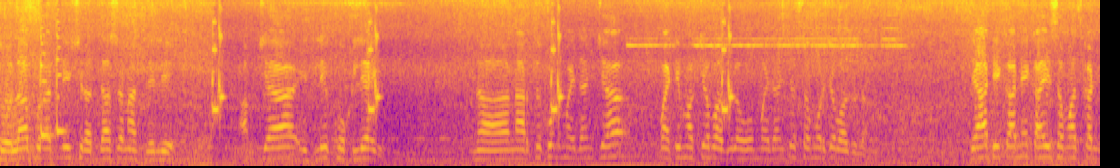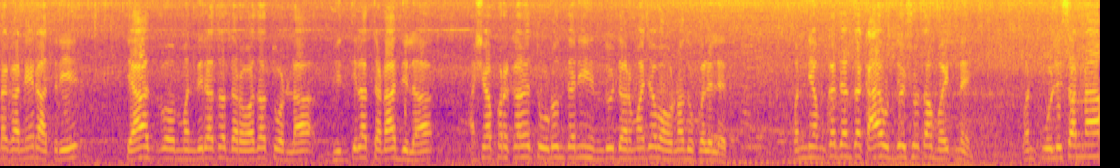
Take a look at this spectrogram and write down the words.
सोलापुरातली श्रद्धासन असलेली आमच्या इथली खोकली आई न नार्थकोट मैदानच्या पाठीमागच्या बाजूला होम मैदानच्या समोरच्या बाजूला. त्या ठिकाणी काही समाजकंटकाने रात्री त्या मंदिराचा दरवाजा तोडला भिंतीला तडा दिला अशा प्रकारे तोडून त्यांनी हिंदू धर्माच्या भावना दुखवलेल्या आहेत. पण नेमका त्यांचा काय उद्देश होता माहीत नाही. पण पोलिसांना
